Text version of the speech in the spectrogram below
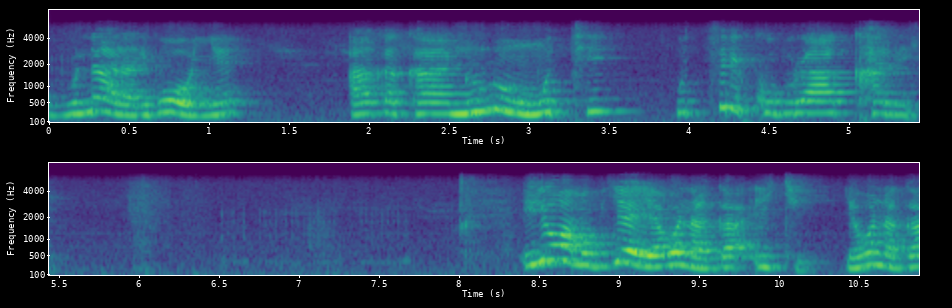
ubunararibonye aka kantu ni umuti utsirika uburakari iyo wa mubyeyi yabonaga iki? Yabonaga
